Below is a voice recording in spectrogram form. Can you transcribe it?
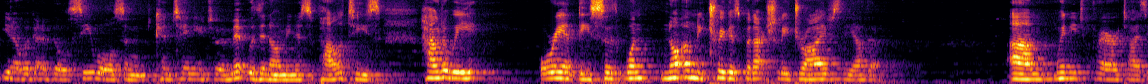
you know, we're going to build seawalls and continue to emit within our municipalities, how do we orient these so that one not only triggers but actually drives the other? Um, we need to prioritize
